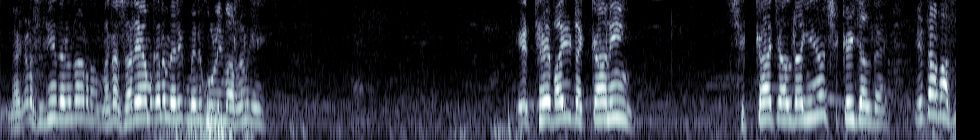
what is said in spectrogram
ਮੈਂ ਕਿਹੜਾ ਸਿੱਧੀਆਂ ਦਿਨ ਧਾਰਨਾ, ਮੈਂ ਤਾਂ ਸਾਰੇ ਆਮ ਕਹਿੰਦਾ ਮੇਰੇ ਮੈਨੂੰ ਗੋਲੀ ਮਾਰ ਦੇਣਗੇ। ਇੱਥੇ ਬਾਈ ਡੱਕਾ ਨਹੀਂ। ਛਿੱਕਾ ਚੱਲਦਾ ਜੀ ਨਾ ਛਿੱਕਾ ਹੀ ਚੱਲਦਾ। ਇਹ ਤਾਂ ਬਸ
